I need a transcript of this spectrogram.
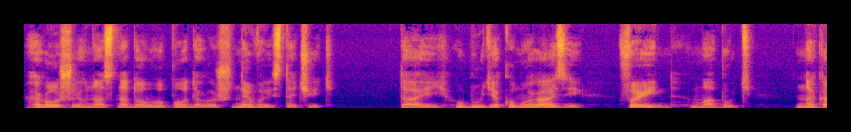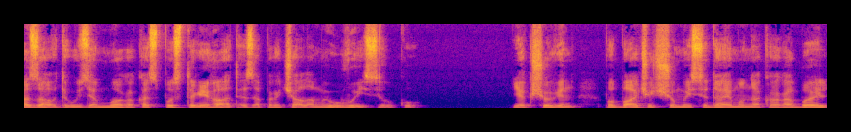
грошей у нас на довгу подорож не вистачить. Та й у будь-якому разі Фейн, мабуть, наказав друзям морока спостерігати за причалами у висілку. Якщо він побачить, що ми сідаємо на корабель,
